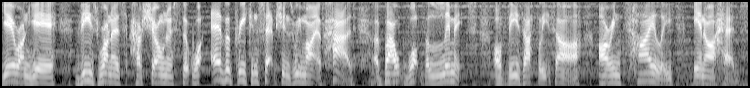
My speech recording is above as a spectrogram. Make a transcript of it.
year on year, these runners have shown us that whatever preconceptions we might have had about what the limits of these athletes are, are entirely in our heads.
